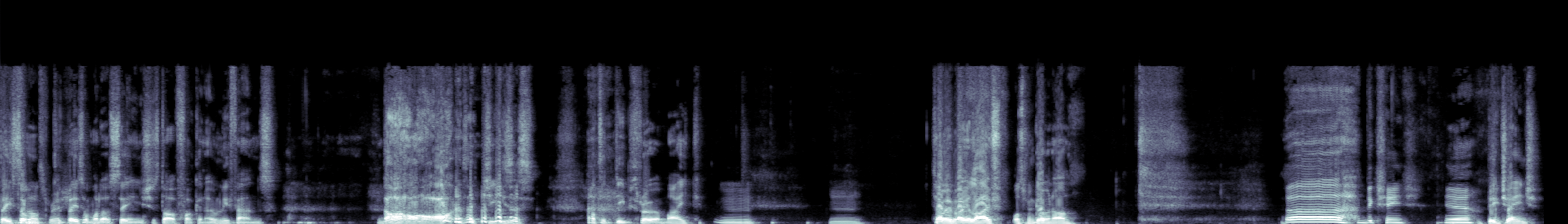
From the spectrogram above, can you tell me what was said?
Based on fresh. based on what I was saying, you should start fucking OnlyFans. No, I like Jesus. I a deep throat a mic. Mm, mm. Tell me about your life. What's been going on? Uh, big change. Yeah. Big change.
